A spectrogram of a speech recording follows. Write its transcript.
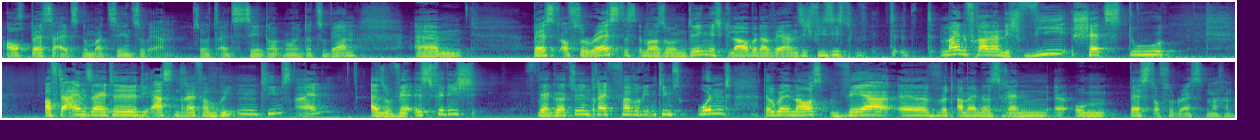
Auch besser als Nummer 10 zu werden. So als 10. und 9. zu werden. Ähm, Best of the Rest ist immer so ein Ding. Ich glaube, da werden sich, wie siehst meine Frage an dich, wie schätzt du auf der einen Seite die ersten drei Favoritenteams ein? Also wer ist für dich wer gehört zu den drei Favoritenteams und darüber hinaus, wer äh, wird am Ende das Rennen äh, um Best of the Rest machen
